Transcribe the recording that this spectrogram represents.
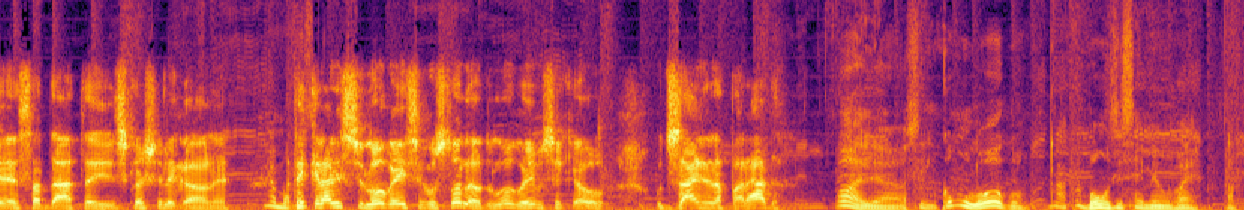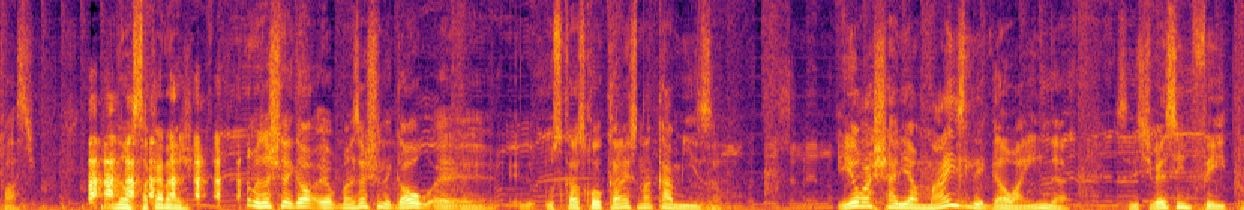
essa data aí, isso que eu achei legal, né? É Até criaram esse logo aí, você gostou, Léo, do logo aí? Você que é o, o designer da parada? Olha, assim, como logo, ah, tá bom, usa isso aí mesmo, vai, tá fácil. Não, sacanagem. Não, mas acho legal, mas acho legal é, é, os caras colocarem isso na camisa. Eu acharia mais legal ainda se eles tivessem feito,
